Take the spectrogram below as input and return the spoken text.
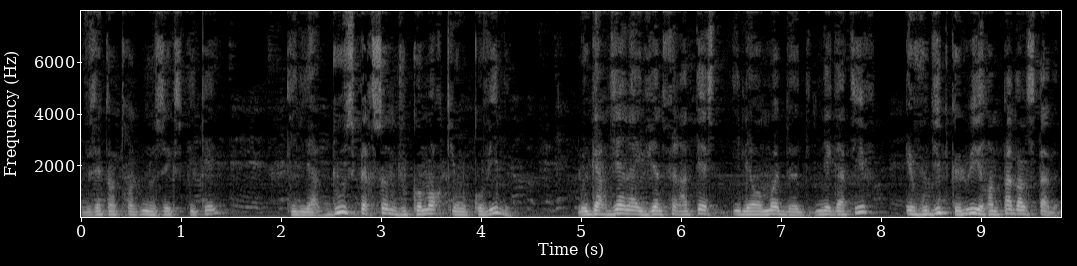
vous êtes en train de nous expliquer qu'il y a 12 personnes du Comore qui ont le Covid. Le gardien, là, il vient de faire un test, il est en mode négatif, et vous dites que lui, il ne rentre pas dans le stade.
